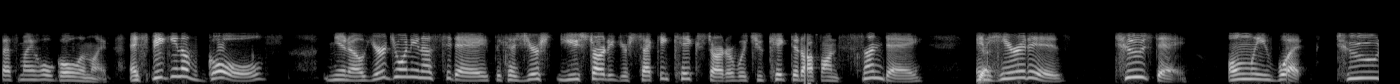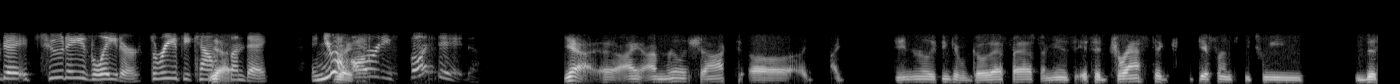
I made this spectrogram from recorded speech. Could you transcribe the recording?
that's my whole goal in life. And speaking of goals, you know, you're joining us today because you're you started your second Kickstarter, which you kicked it off on Sunday, and Yes. here it is, Tuesday. Only what two days? Two days later, three if you count Yeah. Sunday, and you're Right. already funded. Yeah, uh, I, I'm really shocked. Uh, I, I didn't really think it would go that fast. I mean, it's, it's a drastic difference between this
